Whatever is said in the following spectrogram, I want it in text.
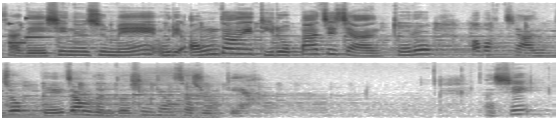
자, 내쉬는 숨에 우리 엉덩이 뒤로 빠지지 않도록 허벅지 안쪽 내전근도 신경 써줄게요. 다시.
